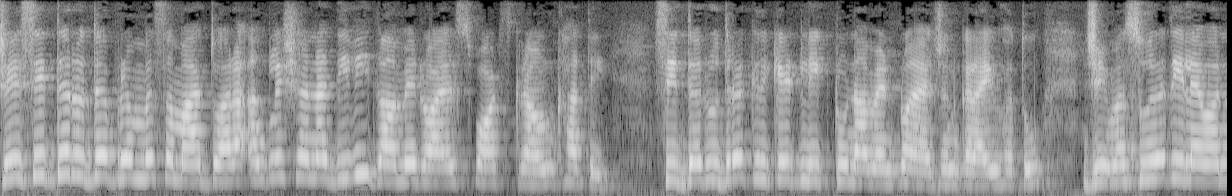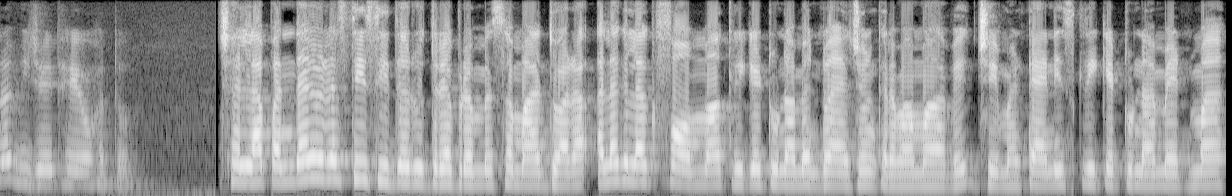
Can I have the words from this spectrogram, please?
શ્રી સિદ્ધ રુદ્ર બ્રહ્મ સમાજ દ્વારા અંકલેશ્વરના દીવી ગામે રોયલ સ્પોર્ટ્સ ગ્રાઉન્ડ ખાતે સિદ્ધ રુદ્ર ક્રિકેટ લીગ ટુર્નામેન્ટનું આયોજન કરાયું હતું, જેમાં સુરત ઇલેવનનો વિજય થયો હતો. છેલ્લા પંદર વર્ષથી સિદ્ધરુદ્ર બ્રહ્મ સમાજ દ્વારા અલગ અલગ ફોર્મમાં ક્રિકેટ ટુર્નામેન્ટનું આયોજન કરવામાં આવે, જેમાં ટેનિસ ક્રિકેટ ટુર્નામેન્ટમાં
